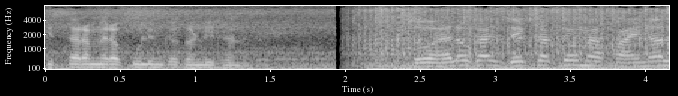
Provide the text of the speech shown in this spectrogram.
किस तरह मेरा कूलिंग का कंडीशन है। तो हेलो गाइस देख सकते हो मैं फाइनल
